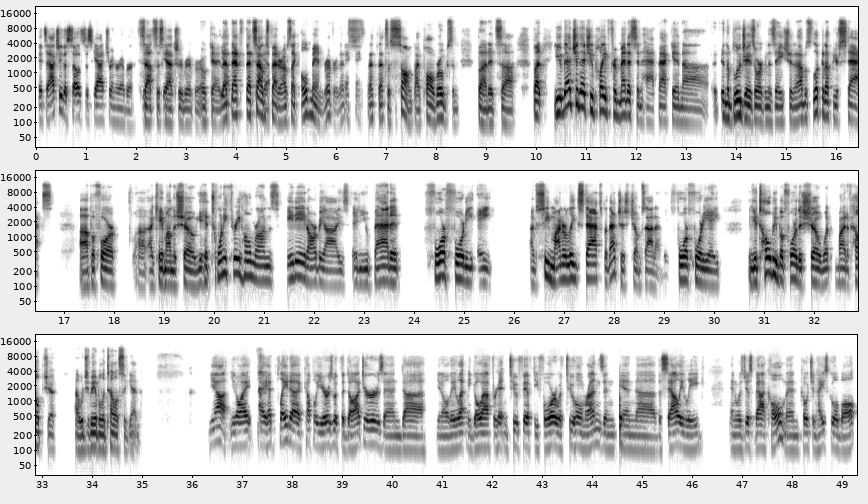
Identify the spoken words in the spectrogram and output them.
It's actually the South Saskatchewan River. South yeah, Saskatchewan yeah. River. Okay, yeah. that that that sounds better. I was like Old Man River. That's that that's a song by Paul Robeson, but it's uh. But you mentioned that you played for Medicine Hat back in uh in the Blue Jays organization, and I was looking up your stats uh, before uh, I came on the show. You hit 23 home runs, 88 RBIs, and you batted 448 I've seen minor league stats, but that just jumps out at me 448. And you told me before the show what might have helped you. Uh, would you be able to tell us again? Yeah, you know, I I had played a couple years with the Dodgers, and uh, you know they let me go after hitting 254 with two home runs in in uh, the Sally League, and was just back home and coaching high school ball.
